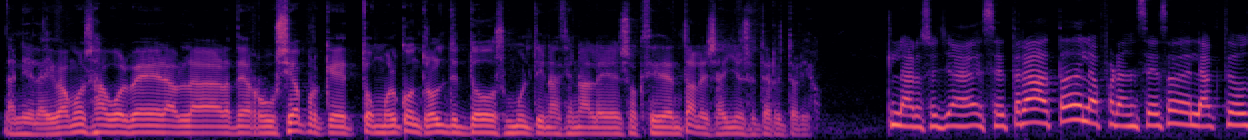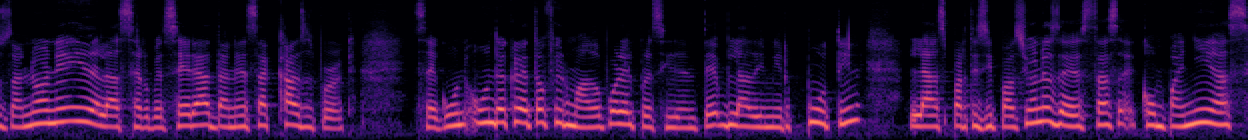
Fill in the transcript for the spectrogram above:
Daniela, y vamos a volver a hablar de Rusia porque tomó el control de dos multinacionales occidentales ahí en su territorio. Claro, se, ya, se trata de la francesa de lácteos Danone y de la cervecera danesa Carlsberg. Según un decreto firmado por el presidente Vladimir Putin, las participaciones de estas compañías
